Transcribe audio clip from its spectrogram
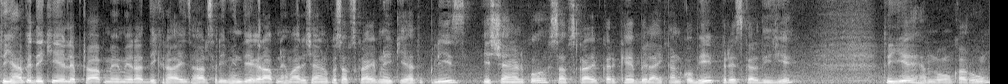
तो यहाँ पे देखिए लैपटॉप में मेरा दिख रहा है इजहार सलीम हिंदी। अगर आपने हमारे चैनल को सब्सक्राइब नहीं किया तो प्लीज़ इस चैनल को सब्सक्राइब करके बेल आइकन को भी प्रेस कर दीजिए। तो ये है हम लोगों का रूम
